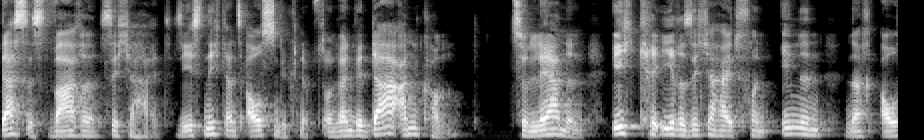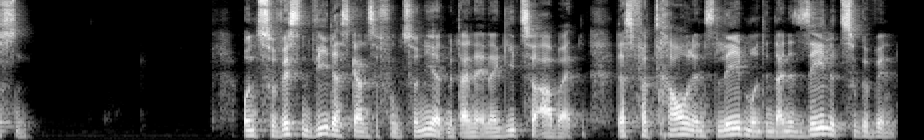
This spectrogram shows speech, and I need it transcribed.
Das ist wahre Sicherheit. Sie ist nicht ans Außen geknüpft. Und wenn wir da ankommen, zu lernen, ich kreiere Sicherheit von innen nach außen. Und zu wissen, wie das Ganze funktioniert, mit deiner Energie zu arbeiten, das Vertrauen ins Leben und in deine Seele zu gewinnen,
